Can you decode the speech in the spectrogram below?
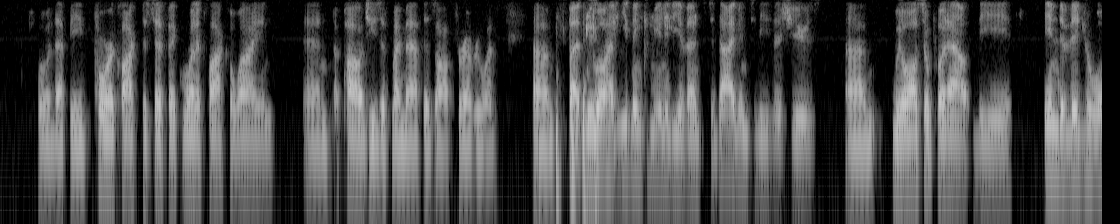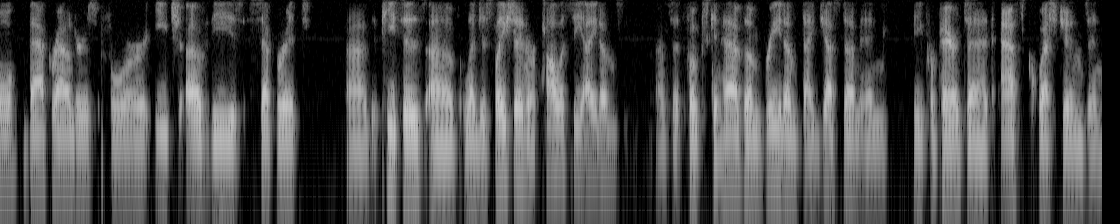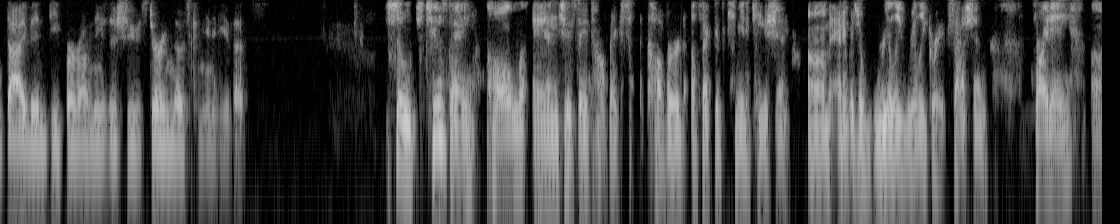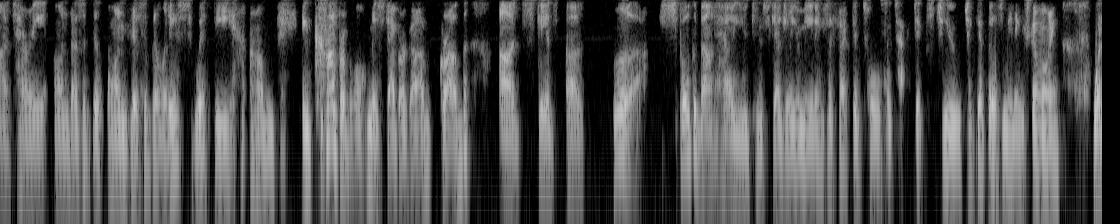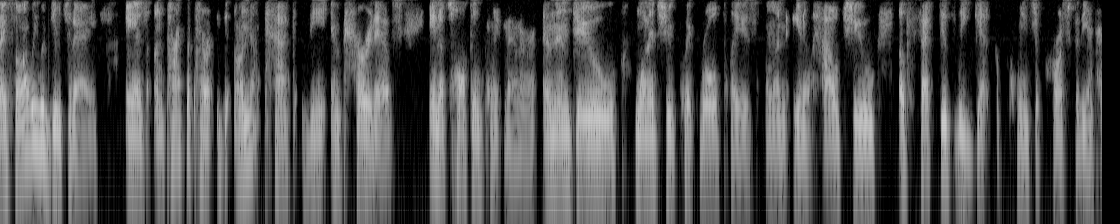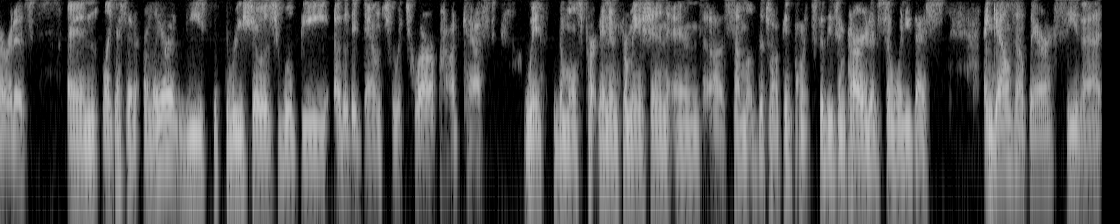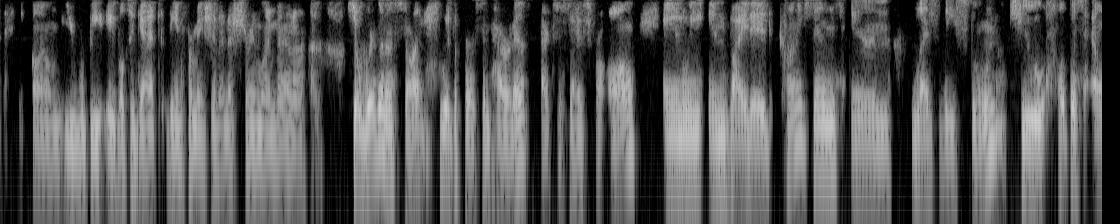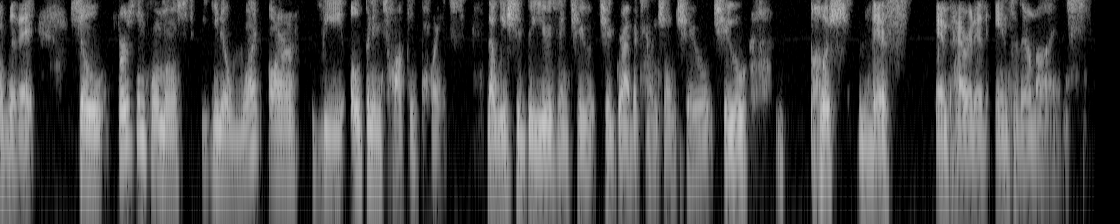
what would that be? 4 o'clock Pacific, 1 o'clock Hawaiian. And apologies if my math is off for everyone. Um, but we will have evening community events to dive into these issues um, we'll also put out the individual backgrounders for each of these separate uh, pieces of legislation or policy items uh, so that folks can have them, read them, digest them, and be prepared to ask questions and dive in deeper on these issues during those community events. So Tuesday, Paul and Tuesday Topics covered effective communication, um, and it was a really, really great session. Friday, uh, Terry on, on visibilities with the um, incomparable Miss Deborah Grubb, Grubb uh, uh, ugh, spoke about how you can schedule your meetings, effective tools and tactics to to get those meetings going. What I thought we would do today is unpack the par- unpack the imperatives in a talking point manner, and then do one or two quick role plays on you know how to effectively get the points across for the imperatives and like I said earlier, these three shows will be edited down to a two hour podcast with the most pertinent information and uh, some of the talking points to these imperatives. So when you guys and gals out there see that, um, you will be able to get the information in a streamlined manner. So we're going to start with the first imperative, exercise for all. And we invited Connie Sims and Leslie Spoone to help us out with it. So, first and foremost, you know, what are the opening talking points that we should be using to to grab attention to to push this imperative into their minds?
